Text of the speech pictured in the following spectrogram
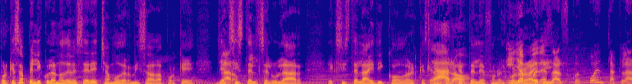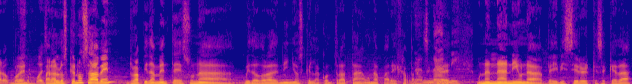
Porque esa película no debe ser hecha modernizada porque ya Claro. existe el celular, existe el ID color que está en cualquier teléfono, el Y ya color puedes ID. dar cu- cuenta, claro, por Bueno, supuesto. para los que no saben, rápidamente es una cuidadora de niños que la contrata una pareja para Una que se quede, nanny. una nanny, una babysitter que se queda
